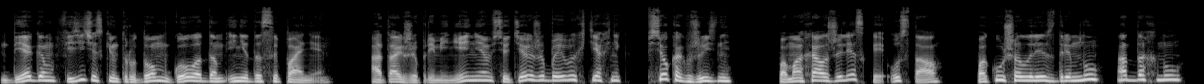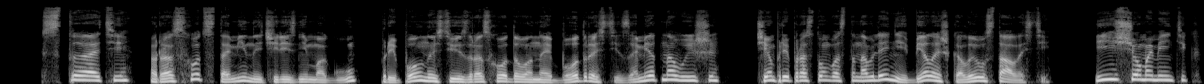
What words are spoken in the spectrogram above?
бегом, физическим трудом, голодом и недосыпанием, а также применением все тех же боевых техник, все как в жизни. Помахал железкой, устал, Покушал или вздремнул, отдохнул. Кстати, расход стамины через «не могу» при полностью израсходованной бодрости заметно выше, чем при простом восстановлении белой шкалы усталости. И еще моментик.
